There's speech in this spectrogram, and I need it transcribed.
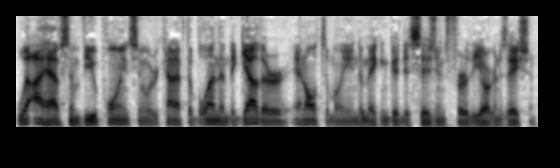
I have some viewpoints and we kind of have to blend them together and ultimately into making good decisions for the organization.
